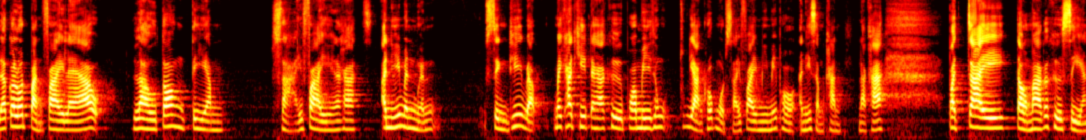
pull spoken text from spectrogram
แล้วก็รถปั่นไฟแล้ว เราต้องเตรียมสายไฟนะคะ อันนี้มันเหมือนสิ่งที่แบบ ไม่คาดคิดนะคะคือพอมีทุกทุกอย่างครบหมดสายไฟมีไม่พออันนี้สำคัญนะคะปัจจัยต่อมาก็คือเสียง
